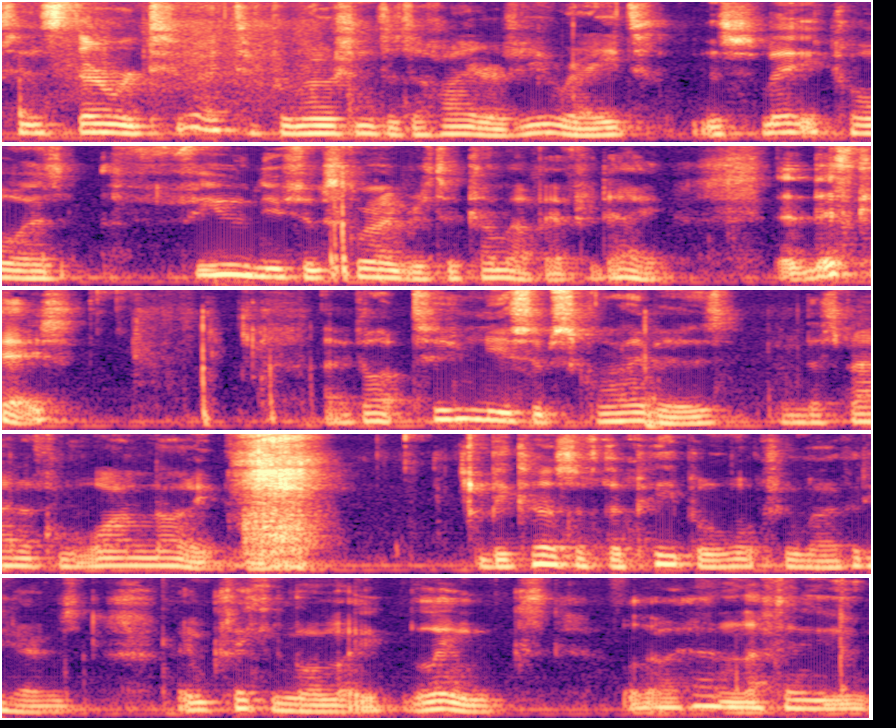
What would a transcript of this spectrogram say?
Since there were two active promotions at a higher view rate, this may cause a few new subscribers to come up every day. In this case, I got two new subscribers in the span of one night because of the people watching my videos and clicking on my links, although I hadn't left any.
